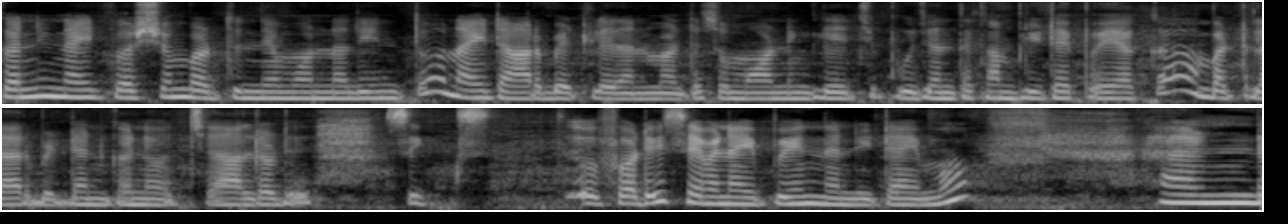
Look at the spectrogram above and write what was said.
కానీ నైట్ వర్షం పడుతుందేమో అన్న దీంతో నైట్ ఆరబెట్టలేదు అనమాట సో మార్నింగ్ లేచి పూజ అంతా కంప్లీట్ అయిపోయాక బట్టలు ఆరబెట్టడానికని వచ్చా ఆల్రెడీ సిక్స్ ఫార్టీ సెవెన్ అయిపోయిందండి టైము. అండ్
